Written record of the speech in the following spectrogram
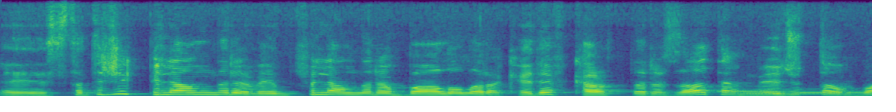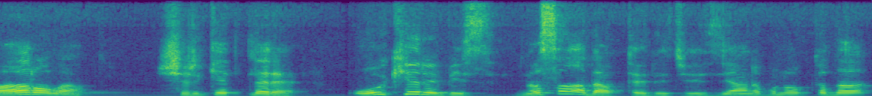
e, stratejik planları ve bu planlara bağlı olarak hedef kartları zaten mevcutta var olan şirketlere o kere biz nasıl adapte edeceğiz? Yani bu noktada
